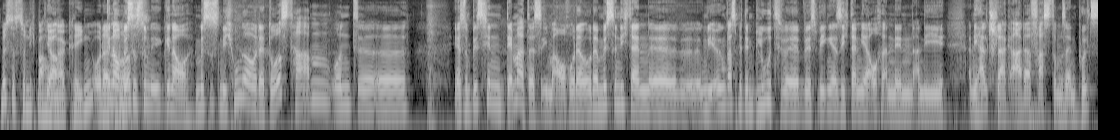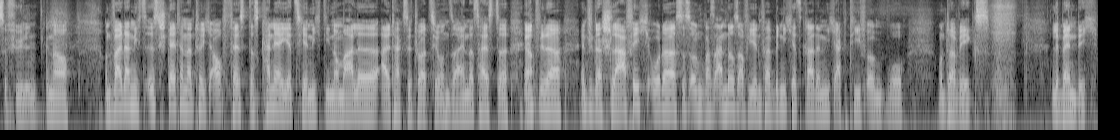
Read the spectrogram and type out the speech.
Müsstest du nicht mal Ja. Hunger kriegen oder genau, Durst? müsstest du, genau, müsstest du nicht Hunger oder Durst haben und äh, ja, so ein bisschen dämmert es ihm auch. Oder, oder müsste nicht dann äh, irgendwie irgendwas mit dem Blut, äh, weswegen er sich dann ja auch an, den, an, die, an die Halsschlagader fasst, um seinen Puls zu fühlen. Genau. Und weil da nichts ist, stellt er natürlich auch fest, das kann ja jetzt hier nicht die normale Alltagssituation sein. Das heißt, äh, Ja. entweder, entweder schlafe ich oder es ist irgendwas anderes. Auf jeden Fall bin ich jetzt gerade nicht aktiv irgendwo unterwegs. Lebendig.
